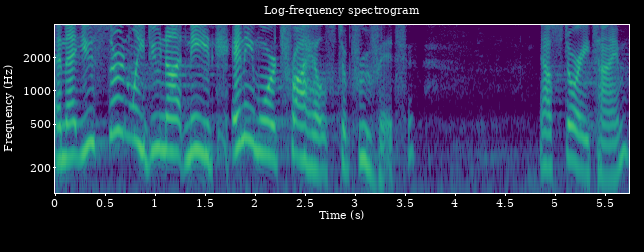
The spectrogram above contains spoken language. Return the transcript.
and that you certainly do not need any more trials to prove it? Now, story time.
